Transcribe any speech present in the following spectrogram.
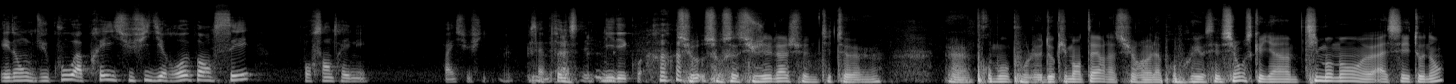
Et donc du coup, après, il suffit d'y repenser pour s'entraîner. Enfin, il suffit. C'est un peu l'idée, quoi. Sur, ce sujet-là, je fais une petite euh, euh, promo pour le documentaire là, sur euh, la proprioception, parce qu'il y a un petit moment assez étonnant.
